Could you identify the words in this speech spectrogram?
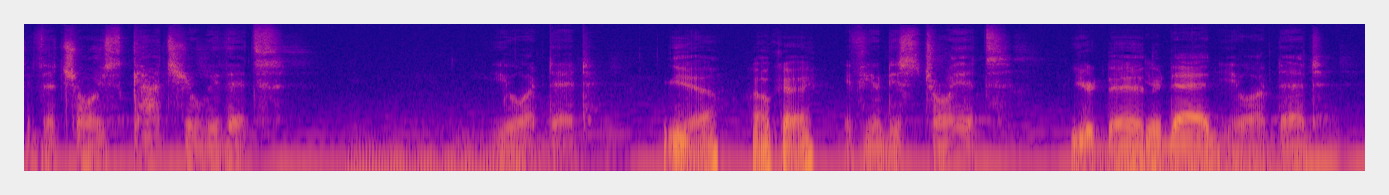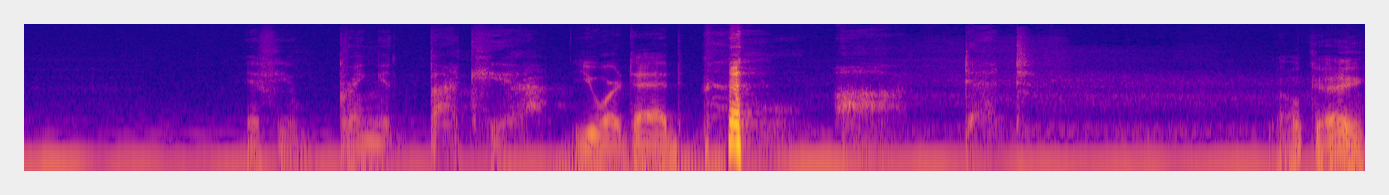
If the choice catch you with it, you are dead. Yeah. Okay. If you destroy it, You're dead. You're dead. you are dead. If you bring it back here, You are dead. you are dead. Okay.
